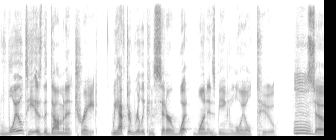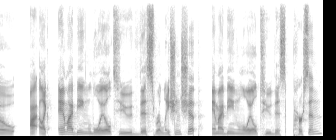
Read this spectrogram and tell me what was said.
loyalty is the dominant trait, we have to really consider what one is being loyal to. Mm. So, I like, am I being loyal to this relationship? Am I being loyal to this person?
